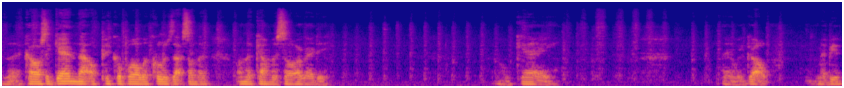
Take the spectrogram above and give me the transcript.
And of course, again, that'll pick up all the colours that's on the on the canvas already. Okay. There we go. Maybe a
